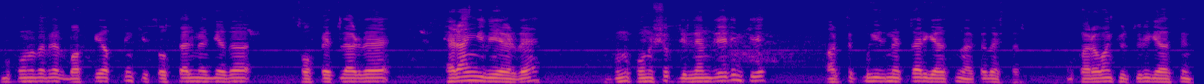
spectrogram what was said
bu konuda biraz baskı yapsın ki sosyal medyada, sohbetlerde, herhangi bir yerde bunu konuşup dillendirelim ki artık bu hizmetler gelsin arkadaşlar. Bu karavan kültürü gelsin.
